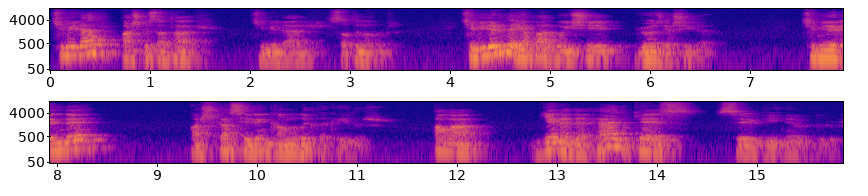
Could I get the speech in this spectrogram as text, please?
Kimiler aşkı satar, kimiler satın alır. Kimileri de yapar bu işi gözyaşıyla. Kimilerinde aşka serin kanlılıkla kıyılır. Ama gene de herkes sevdiğini öldürür.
